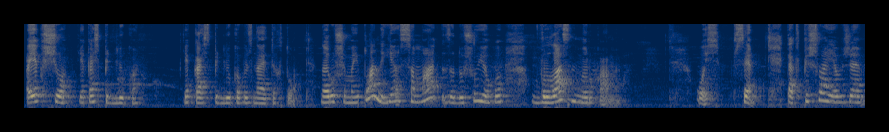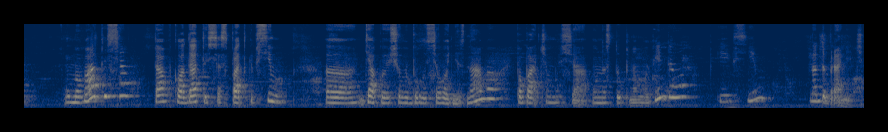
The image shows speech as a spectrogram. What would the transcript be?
А якщо якась підлюка, якась підлюка, ви знаєте хто, нарушить мої плани, я сама задушу його власними руками. Ось, все. Так, пішла я вже умиватися та вкладатися спадки. Всім е, дякую, що ви були сьогодні з нами. Побачимося у наступному відео і всім на добраніч.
